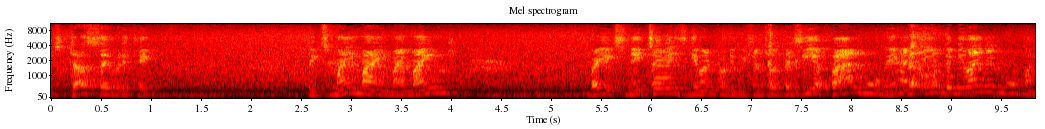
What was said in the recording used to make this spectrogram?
which does everything. It's my mind. My mind, by its nature, is given to division. So if I see a fan moving, I'm seeing the divine in movement.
